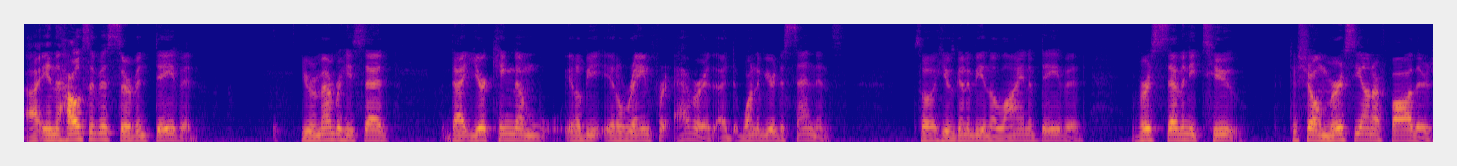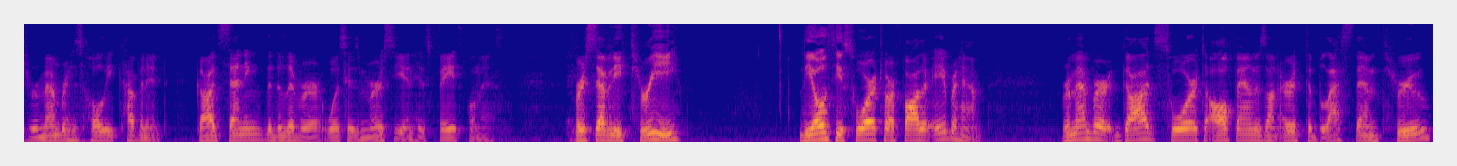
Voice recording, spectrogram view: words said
uh, in the house of his servant David. You remember he said that your kingdom it'll be it'll reign forever, one of your descendants. So he was going to be in the line of David. Verse 72 to show mercy on our fathers, remember his holy covenant. God sending the deliverer was his mercy and his faithfulness. Verse 73 the oath he swore to our father Abraham. Remember, God swore to all families on earth to bless them through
